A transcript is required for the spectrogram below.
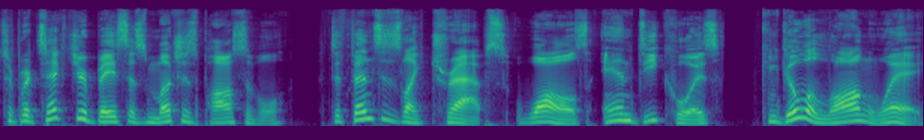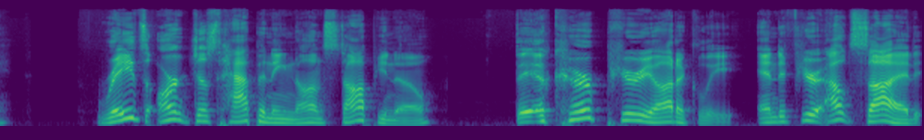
To protect your base as much as possible, defenses like traps, walls, and decoys can go a long way. Raids aren't just happening non-stop, you know. They occur periodically, and if you're outside,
